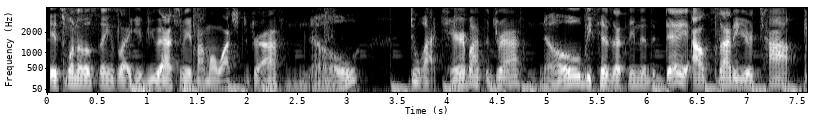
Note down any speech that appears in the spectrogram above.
it's one of those things like if you ask me if I'm gonna watch the draft, no. Do I care about the draft? No, because at the end of the day, outside of your top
